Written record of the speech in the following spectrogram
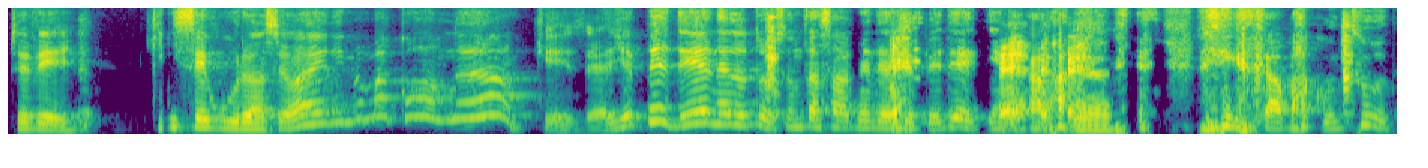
Você vê, que insegurança. Eu, ah, eliminou, mas como? Não, porque é LGPD, né, doutor? Você não está sabendo da LGPD? Tem que, acabar, é. tem que acabar com tudo.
